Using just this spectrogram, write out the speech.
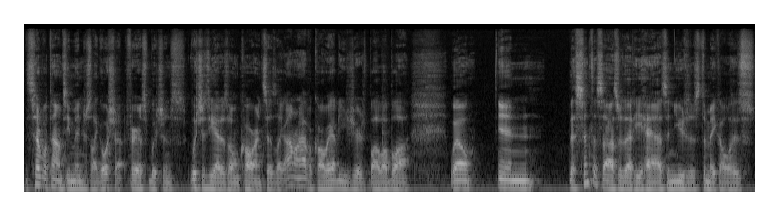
several times he mentions like, "I wish I- Ferris wishes wishes he had his own car," and says like, "I don't have a car. We had to use yours." Blah blah blah. Well, in the synthesizer that he has and uses to make all his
